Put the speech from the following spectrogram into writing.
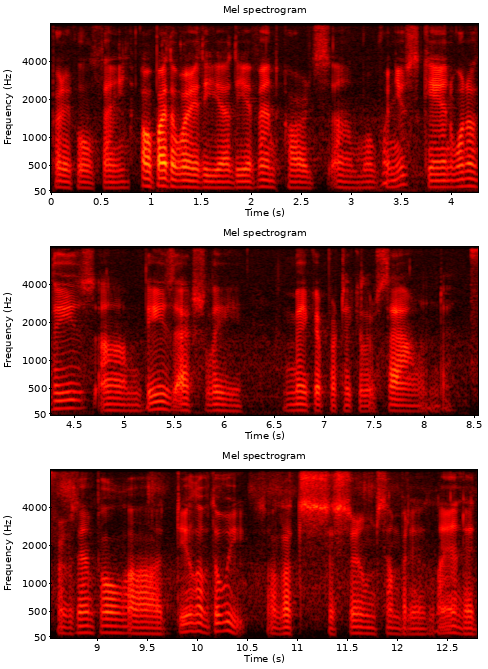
pretty cool thing. Oh, by the way, the uh, the event cards. Um, when you scan one of these, um, these actually make a particular sound. For example, uh, deal of the week. So let's assume somebody landed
